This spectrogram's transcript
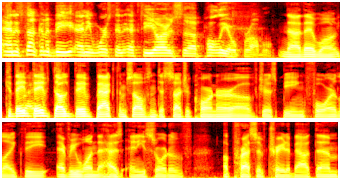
and it's not going to be any worse than FDR's uh, polio problem. No, they won't. 'Cause They've Right. they've dug they've backed themselves into such a corner of just being for like the everyone that has any sort of oppressive trait about them.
